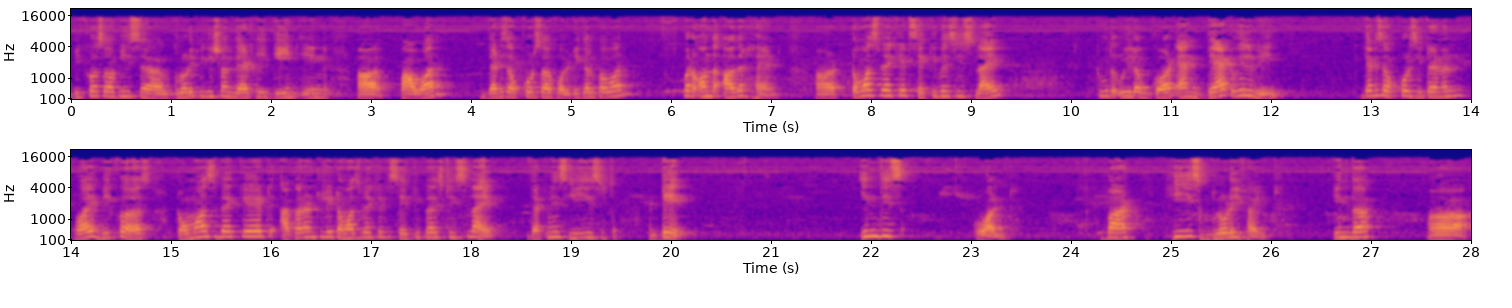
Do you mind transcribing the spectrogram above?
because of his glorification that he gained in power. That is, of course, a political power. But on the other hand, Thomas Becket sacrificed his life to the will of God, and that will be that is of course eternal. Why? Because Thomas Becket, apparently Thomas Becket sacrificed his life. That means he is dead in this world. But he is glorified in the uh,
